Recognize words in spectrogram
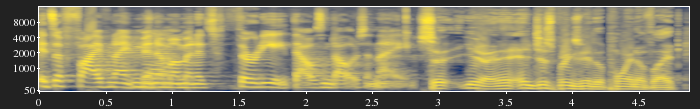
it's a five night minimum and it's thirty eight thousand dollars a night. So, you know, and it just brings me to the point of like,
